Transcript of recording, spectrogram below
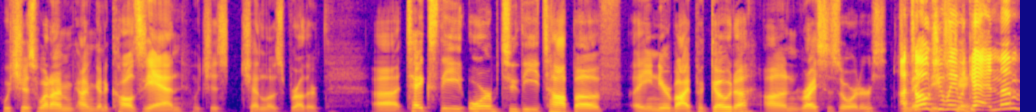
which is what I'm I'm gonna call Xian, which is Chen Lo's brother, uh, takes the orb to the top of a nearby pagoda on Reiss's orders. to I told you we were getting them.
